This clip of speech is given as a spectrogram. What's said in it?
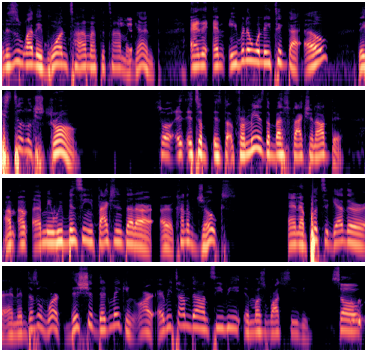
And this is why they've won time after time again. And and even when they take that L, they still look strong. So it, it's a it's the, for me, it's the best faction out there. I'm, I'm, I mean, we've been seeing factions that are are kind of jokes and are put together and it doesn't work. This shit they're making art. Every time they're on TV, it must watch TV. So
